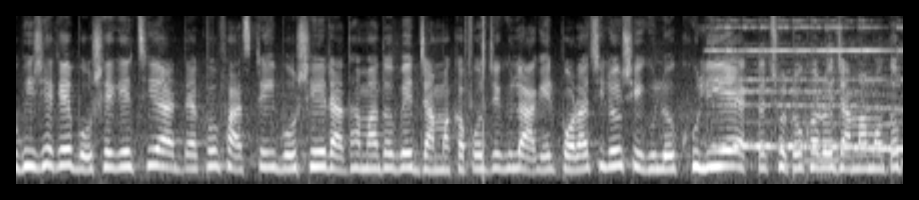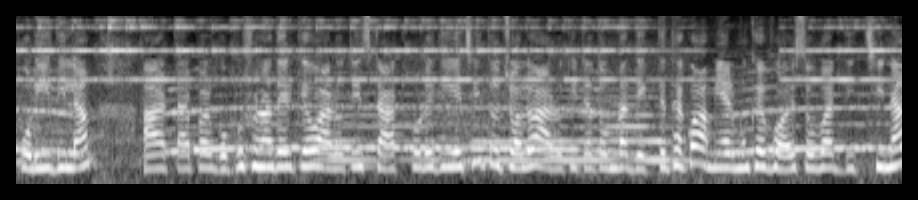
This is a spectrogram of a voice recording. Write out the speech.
অভিষেকে বসে গেছি। আর দেখো ফার্স্টেই বসে রাধা মাধবের জামা কাপড় যেগুলো আগের পরা ছিল, সেগুলো খুলিয়ে একটা ছোটো ছোটোখাটো জামা মতো পরিয়ে দিলাম। আর তারপর গোপুসোনাদেরকেও আরতি স্টার্ট করে দিয়েছি। তো চলো আরতিটা তোমরা দেখতে থাকো আমি আর মুখে ভয়েস ওভার দিচ্ছি না।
